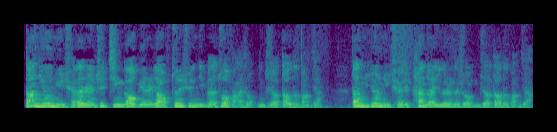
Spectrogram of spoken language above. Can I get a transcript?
当你用女权的人去警告别人要遵循你们的做法的时候，你这叫道德绑架；当你用女权去判断一个人的时候，你这叫道德绑架。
